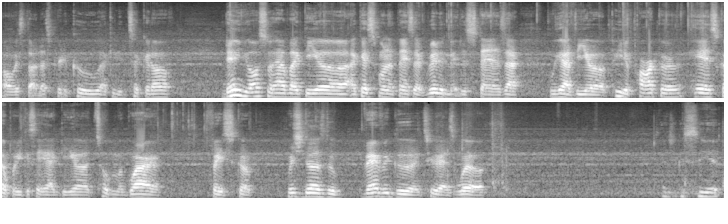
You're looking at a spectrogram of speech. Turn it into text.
Always thought that's pretty cool. Like he took it off. Then you also have like the, uh, I guess one of the things that really made this stands out, we have the uh, Peter Parker head sculpt, or you can say like the uh, Tobey Maguire face sculpt, which does look very good too as well. As you can see it,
